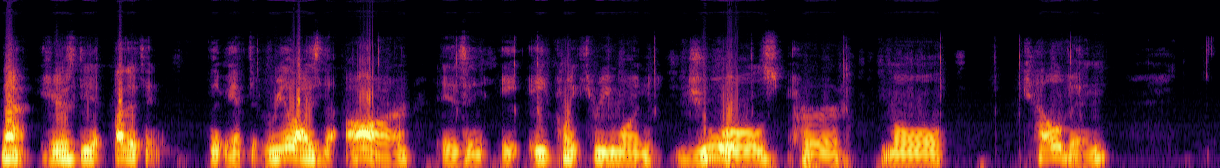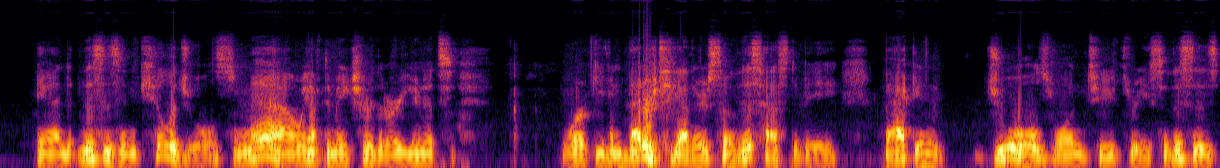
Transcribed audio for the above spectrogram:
now, here's the other thing that we have to realize that R is in 8.31 joules per mole Kelvin, and this is in kilojoules. So now we have to make sure that our units work even better together. So this has to be back in joules, one, two, three. So this is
